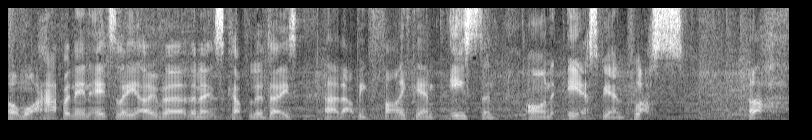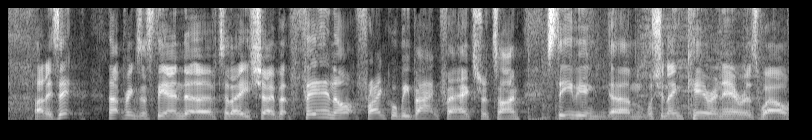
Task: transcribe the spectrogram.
on what happened in Italy over the next couple of days. Uh, that'll be 5 p.m. Eastern on ESPN Plus. Ah. That is it. That brings us to the end of today's show. But fear not, Frank will be back for extra time. Stevie and um, what's your name? Kieran here as well.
